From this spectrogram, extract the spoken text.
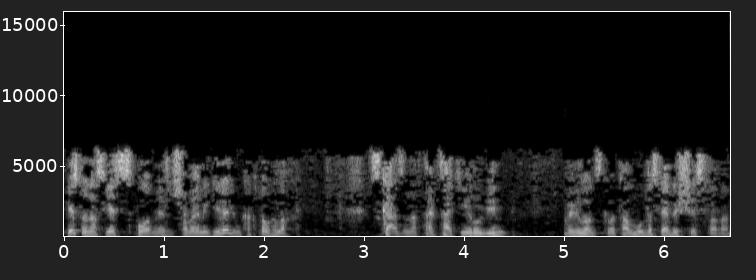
Если у нас есть спор между Шамаем и Гилелем, как то Галаха? Сказано в трактате Ирувин Вавилонского Талмуда следующие слова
